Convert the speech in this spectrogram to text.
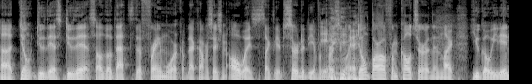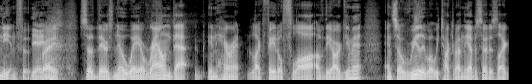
uh, don't do this, do this. Although that's the framework of that conversation always. It's like the absurdity of a person going, don't borrow from culture, and then like you go eat Indian food, Yeah, yeah. right? So there's no way around that inherent like fatal flaw of the argument. And so really what we talked about in the episode is like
